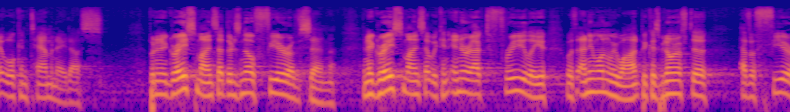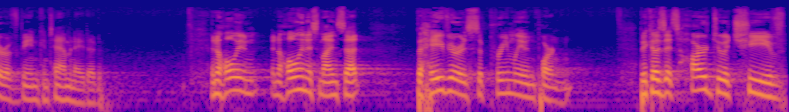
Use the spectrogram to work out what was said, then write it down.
It will contaminate us. But in a grace mindset, there's no fear of sin. In a grace mindset, we can interact freely with anyone we want because we don't have to have a fear of being contaminated. In a, holy, in a holiness mindset, behavior is supremely important because it's hard to achieve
